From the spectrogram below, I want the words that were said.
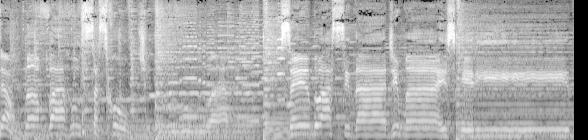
Nova Russas continua sendo a cidade mais querida.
